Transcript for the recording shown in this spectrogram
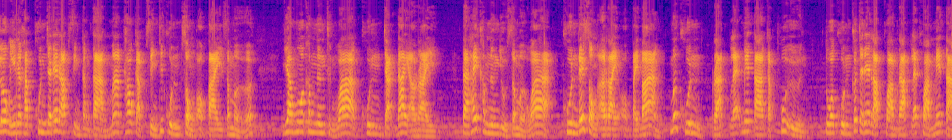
โลกนี้นะครับ คุณจะได้รับสิ่งต่างๆ มากเท่ากับสิ่งที่คุณส่งออกไปเสมอ อย่ามัวคำนึงถึงว่าคุณจะได้อะไร แต่ให้คำนึงอยู่เสมอว่า คุณได้ส่งอะไรออกไปบ้าง เมื่อคุณรักและเมตตากับผู้อื่น ตัวคุณก็จะได้รับความรักและความเมตตา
